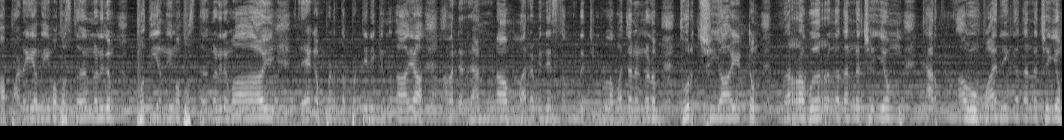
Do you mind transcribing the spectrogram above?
ആ പഴയ നിയമപുസ്തകങ്ങളിലും പുതിയ നിയമ പുസ്തകങ്ങളിലുമായി രേഖപ്പെടുത്തപ്പെട്ടിരിക്കുന്നതായ അവന്റെ രണ്ടാം വരവിനെ സംബന്ധിച്ചിട്ടുള്ള വചനങ്ങളും തീർച്ചയായിട്ടും നിറവേറുക തന്നെ ചെയ്യും. കർത്താവ് വരിക തന്നെ ചെയ്യും.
